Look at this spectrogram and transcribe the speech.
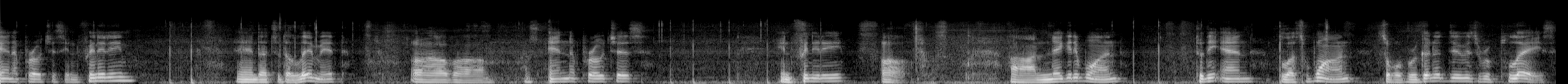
n approaches infinity and that's the limit of uh, as n approaches. Infinity of uh, negative 1 to the n plus 1 so what we're going to do is replace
